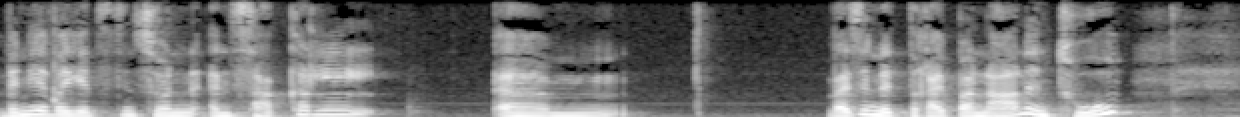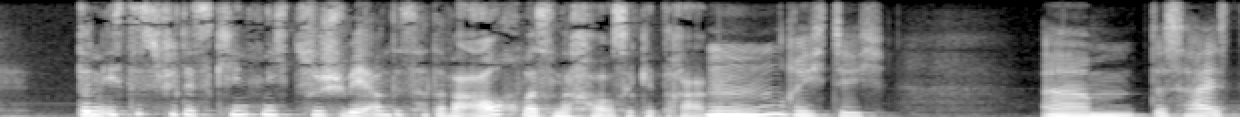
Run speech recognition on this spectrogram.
wenn ihr aber jetzt in so ein, ein Sackerl, ähm, weiß ich nicht, drei Bananen tue, dann ist es für das Kind nicht zu schwer und es hat aber auch was nach Hause getragen. Mhm, richtig. Ähm, das heißt,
